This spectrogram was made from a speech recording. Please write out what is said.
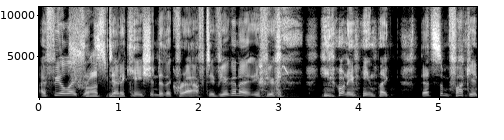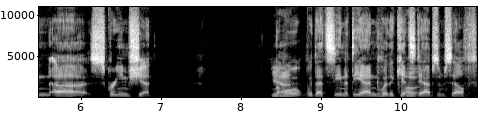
I feel like that's me. dedication to the craft. If you're gonna, if you're, you know what I mean? Like that's some fucking uh, scream shit. Yeah. Remember with that scene at the end where the kid Oh. stabs himself?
